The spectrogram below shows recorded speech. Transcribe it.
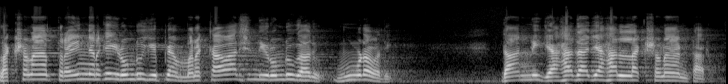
లక్షణాత్రయం కనుక ఈ రెండు చెప్పాం. మనకు కావాల్సింది ఈ రెండు కాదు. మూడవది. దాన్ని జహద జహల్లక్షణ అంటారు.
